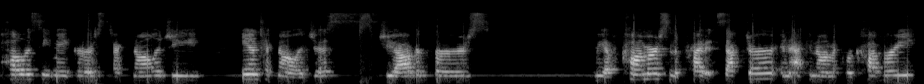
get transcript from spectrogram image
policymakers, technology and technologists, geographers. We have commerce in the private sector and economic recovery.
